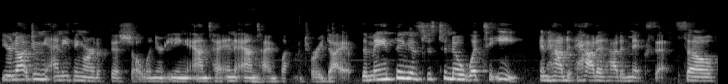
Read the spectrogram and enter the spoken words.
you're not doing anything artificial when you're eating anti an mm-hmm. anti-inflammatory diet. The main thing is just to know what to eat and how to how to how to mix it. So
